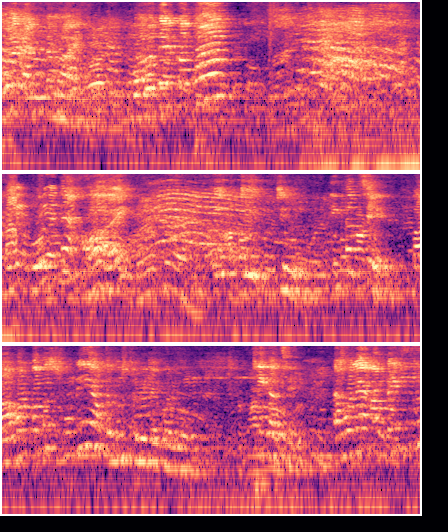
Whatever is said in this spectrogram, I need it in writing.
ধরে রাখতে হয়। বড়দের কথা? একটু ঠিক আছে? বা আমার কথা শুনেই আমরা দুষ্টমিটা করব। ঠিক আছে। তাহলে আমরা একটু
